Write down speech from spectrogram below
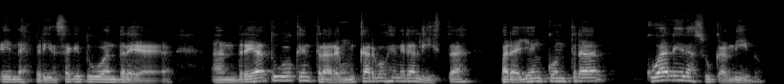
en la experiencia que tuvo Andrea. Andrea tuvo que entrar en un cargo generalista para ya encontrar cuál era su camino.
